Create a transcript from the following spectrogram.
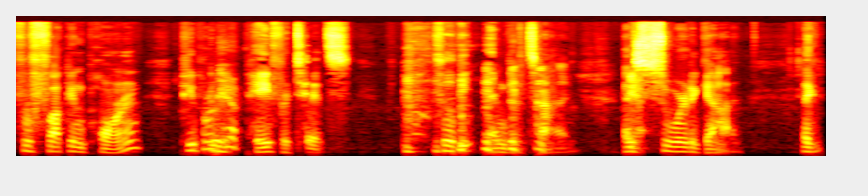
for fucking porn? People are hmm. Yeah. going to pay for tits till the end of time. I Yeah. swear to God. Like,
